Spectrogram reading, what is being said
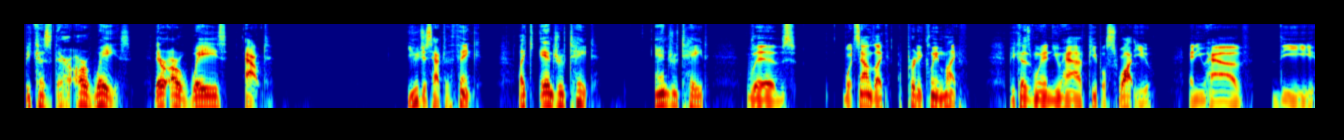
Because there are ways, there are ways out. You just have to think. Like Andrew Tate. Andrew Tate lives what sounds like a pretty clean life. Because when you have people swat you and you have the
